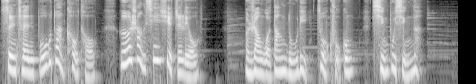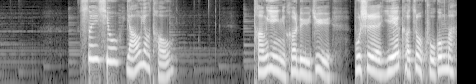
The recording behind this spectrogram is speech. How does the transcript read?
孙琛不断叩头，额上鲜血直流，而让我当奴隶做苦工，行不行呢？孙修摇摇头。唐印和吕据不是也可做苦工吗？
